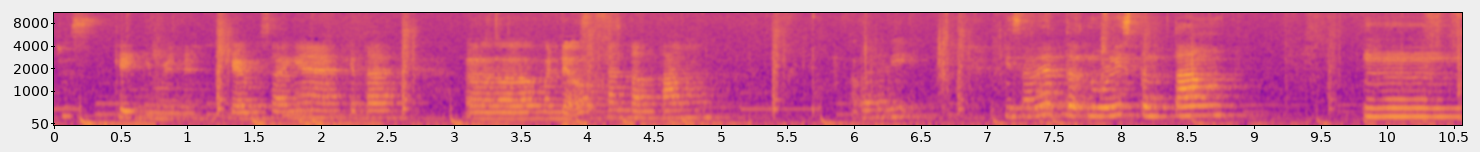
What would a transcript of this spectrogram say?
terus kayak gimana kayak misalnya kita eh, mendakwakan tentang apa tadi misalnya nulis tentang hmm,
